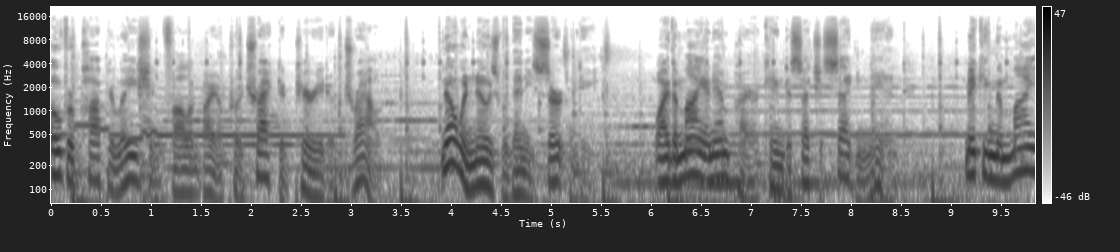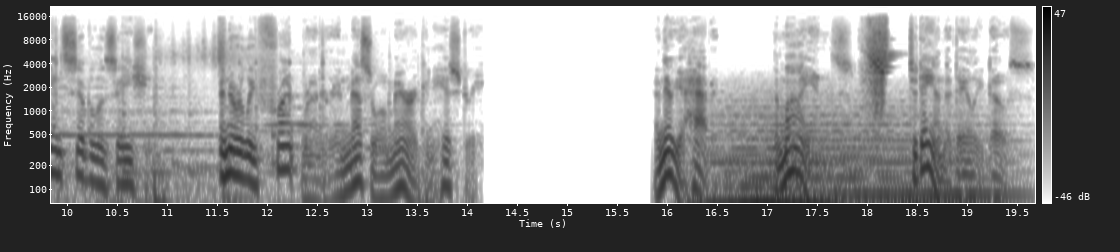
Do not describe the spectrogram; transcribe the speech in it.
overpopulation followed by a protracted period of drought, no one knows with any certainty why the Mayan Empire came to such a sudden end, making the Mayan civilization an early frontrunner in Mesoamerican history. And there you have it, the Mayans. Today on the Daily Dose.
